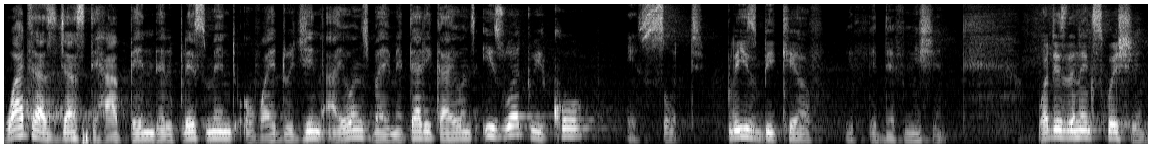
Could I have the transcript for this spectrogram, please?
what has just happened, the replacement of hydrogen ions by metallic ions, is what we call a salt. Please be careful with the definition. What is the next question?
